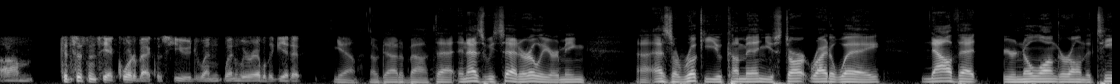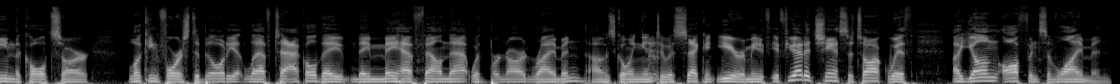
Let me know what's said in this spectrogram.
um, consistency at quarterback was huge when when we were able to get it. Yeah, no doubt about that. And as we said earlier, I mean, uh, as a rookie, you come in, you start right away. Now that you're no longer on the team, the Colts are looking for stability at left tackle. They they may have found that with Bernard Raimann, uh, who's going into his second year. I mean, if, if you had a chance to talk with a young offensive lineman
